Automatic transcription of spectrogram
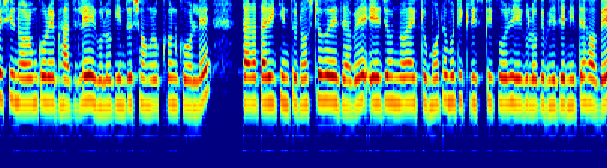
বেশি নরম করে ভাজলে এগুলো কিন্তু সংরক্ষণ করলে তাড়াতাড়ি কিন্তু নষ্ট হয়ে যাবে। এই জন্য একটু মোটামুটি ক্রিস্পি করে এগুলোকে ভেজে নিতে হবে।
